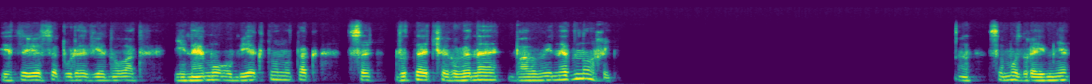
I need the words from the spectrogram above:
Jestliže se bude věnovat jinému objektu, no tak se do té červené barvy nevnoří. A samozřejmě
